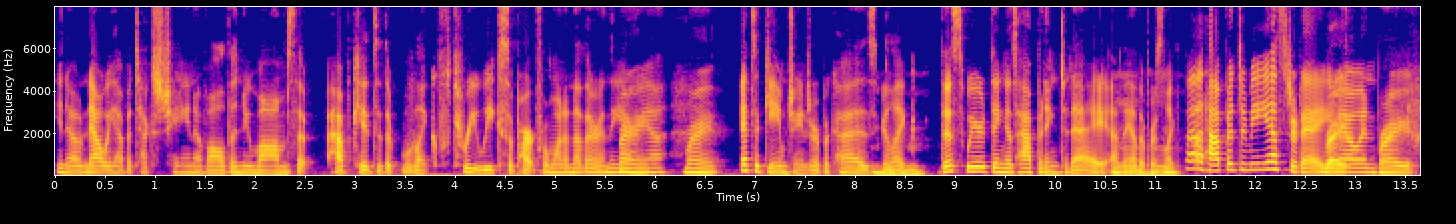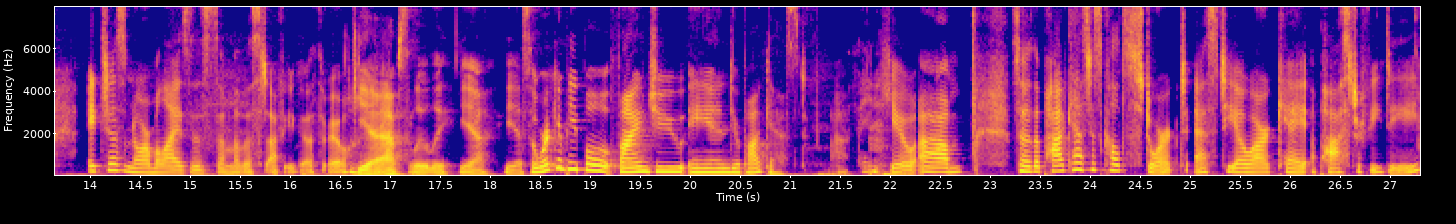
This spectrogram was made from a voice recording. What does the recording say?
you know, now we have a text chain of all the new moms that have kids that are like three weeks apart from one another in the area. Right. It's a game changer because you're like, mm-hmm. this weird thing is happening today. And the other person's like, mm-hmm. that happened to me yesterday, Right. you know, and right. It just normalizes some of the stuff you go through. Yeah, absolutely. Yeah. Yeah. So where can people find you and your podcast? Oh, thank you. Um, so the podcast is called Stork'd, S T O R K apostrophe D,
